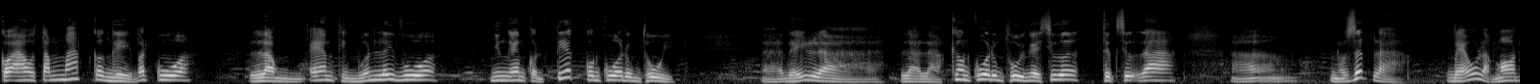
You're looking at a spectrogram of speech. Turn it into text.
có ao tắm mát có nghề bắt cua. Lòng em thì muốn lấy vua nhưng em còn tiếc con cua đồng thùi. À, đấy là là là con cua đồng thùi ngày xưa thực sự ra à, nó rất là béo là ngon.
